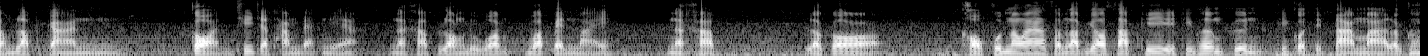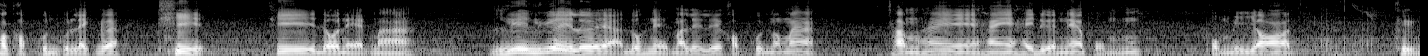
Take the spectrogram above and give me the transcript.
สำหรับการก่อนที่จะทำแบบนี้นะครับ ลองดูว่าว่าเป็นไหมนะครับ แล้วก็ขอบคุณมากๆสำหรับยอดซับที่ที่เพิ่มขึ้นที่กดติดตามมา แล้วก็ขอบคุณคุณเล็กด้วยที่ที่โดเน a มาเรื่อยๆเลยอะโดเน a มาเรื่อยๆขอบคุณมากๆทำให้ให้ให้เดือนนี้ผมผมมียอดถึง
